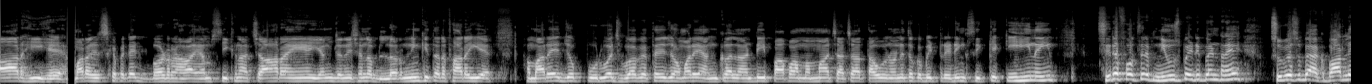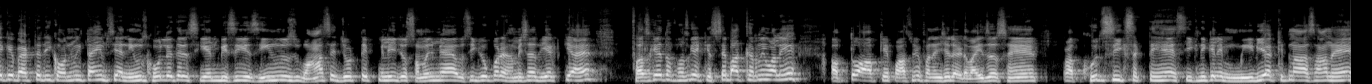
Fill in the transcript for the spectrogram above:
आ रही है। हमारा रिस्क एपेटाइट बढ़ रहा है, हम सीखना चाह रहे हैं। यंग जनरेशन अब लर्निंग की तरफ़ आ रही है। हमारे जो पूर्वज हुआ करते हैं जो हमारे अंकल आंटी पापा, मम्मा, चाचा, ताऊ, उन्होंने तो कभी ट्रेडिंग सीख के की ही नहीं। सिर्फ़ और सिर्फ़ न्यूज़ पे डिपेंड रहे। सुबह सुबह अखबार लेके बैठते थे इकोनॉमिक टाइम्स या न्यूज़ खोल लेते थे सीएनबीसी सी न्यूज़ वहाँ से जो टिप मिली, जो समझ में आया, उसी के ऊपर हमेशा रिएक्ट किया है। फंस गए तो फंस गए। किससे बात करने वाले हैं? अब तो आपके पास में फाइनेंशियल एडवाइजर्स हैं। आप खुद सीख सकते हैं। सीखने के लिए मीडिया कितना आसान है।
